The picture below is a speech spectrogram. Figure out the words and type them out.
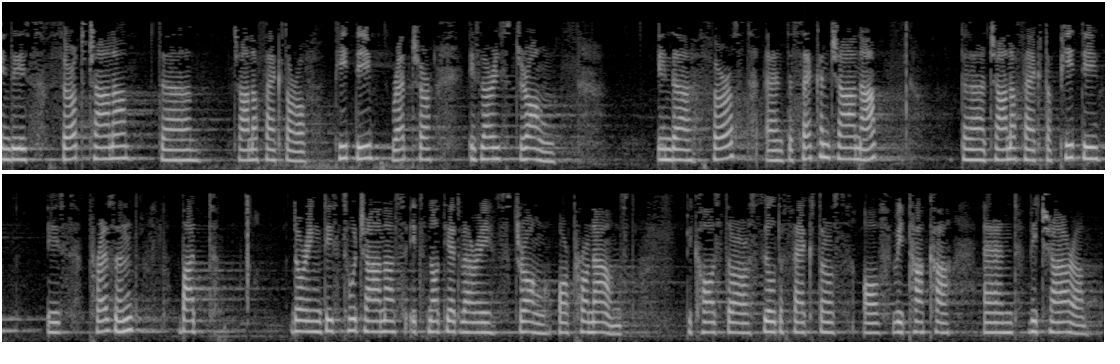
In this third jhana, the jhana factor of piti, rapture, is very strong. In the first and the second jhana, the jhana factor piti is present, but during these two jhanas, it's not yet very strong or pronounced because there are still the factors of vitakka and vichara.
